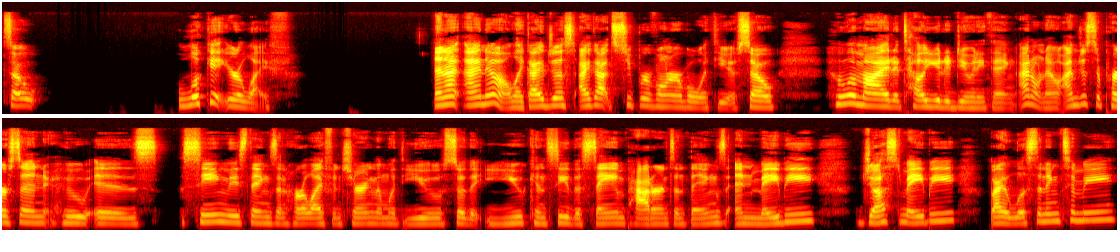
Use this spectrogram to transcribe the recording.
so look at your life. And I, I know, like, I just, I got super vulnerable with you. So, who am I to tell you to do anything? I don't know. I'm just a person who is seeing these things in her life and sharing them with you so that you can see the same patterns and things. And maybe, just maybe, by listening to me,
